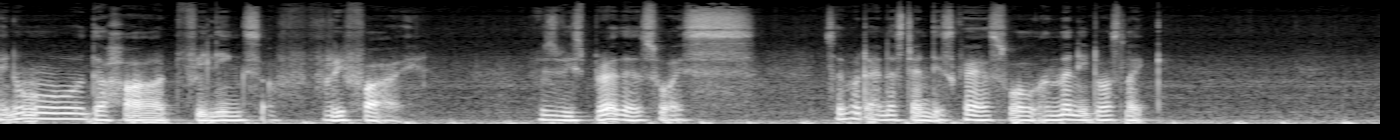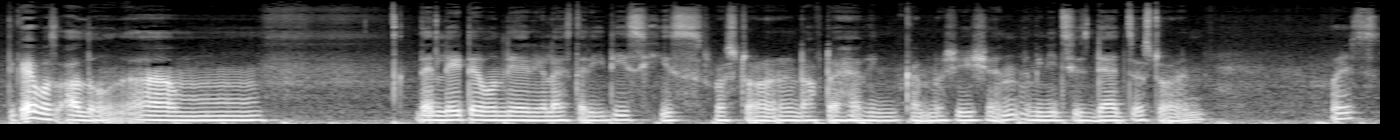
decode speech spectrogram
I know the hard feelings of Rifai who's his brother so I so I would understand this guy as well. And then it was like the guy was alone. Um then later only I realized that it is his restaurant after having conversation. I mean it's his dad's restaurant. But it's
